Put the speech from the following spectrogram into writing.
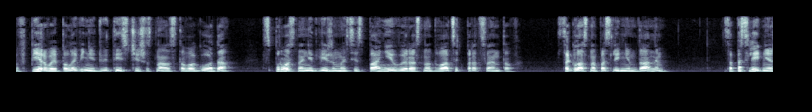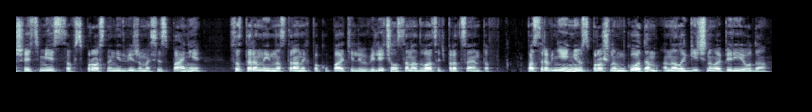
в первой половине 2016 года Спрос на недвижимость Испании вырос на 20%. Согласно последним данным, за последние 6 месяцев спрос на недвижимость Испании со стороны иностранных покупателей увеличился на 20% по сравнению с прошлым годом аналогичного периода.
